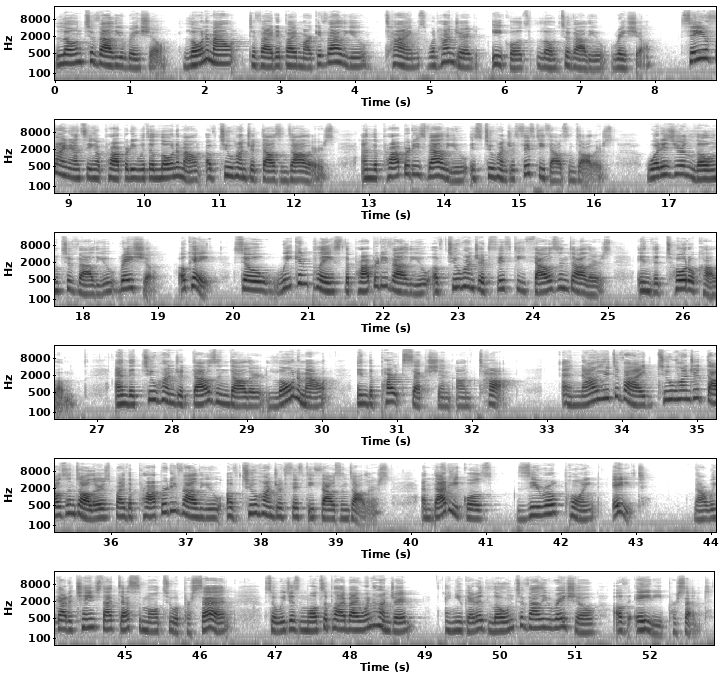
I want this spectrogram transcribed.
loan to value ratio. Loan amount divided by market value times 100 equals loan to value ratio. Say you're financing a property with a loan amount of $200,000 and the property's value is $250,000. What is your loan to value ratio? Okay, so we can place the property value of $250,000 in the total column and the $200,000 loan amount in the part section on top. And now you divide $200,000 by the property value of $250,000. And that equals 0.8. Now we got to change that decimal to a percent. So we just multiply by 100 and you get a loan to value ratio of 80%.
